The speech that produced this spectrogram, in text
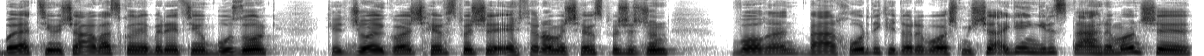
باید تیمش عوض کنه بره تیم بزرگ که جایگاهش حفظ بشه احترامش حفظ بشه چون واقعا برخوردی که داره باش میشه. اگه انگلیس قهرمان شه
